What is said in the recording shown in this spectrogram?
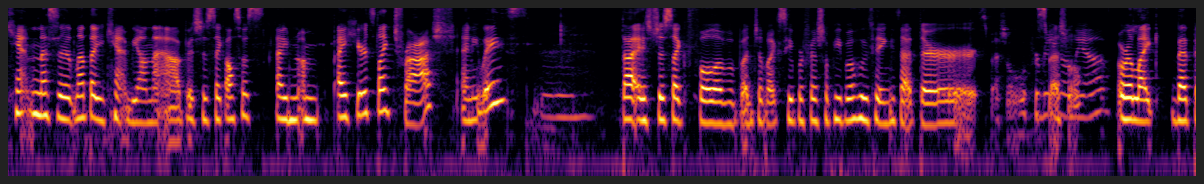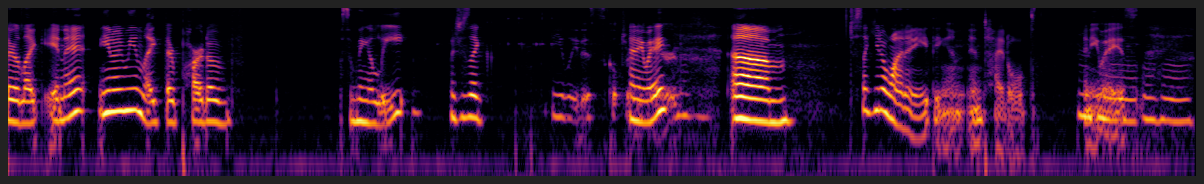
can't necessarily, not that you can't be on the app. It's just like also I, am I hear it's like trash, anyways. Mm. That is just like full of a bunch of like superficial people who think that they're special for being Special. on the app. or like that they're like in it. You know what I mean? Like they're part of something elite, which is like Elitist culture. Anyway. um, just like you don't want anything en- entitled, anyways. Mhm.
